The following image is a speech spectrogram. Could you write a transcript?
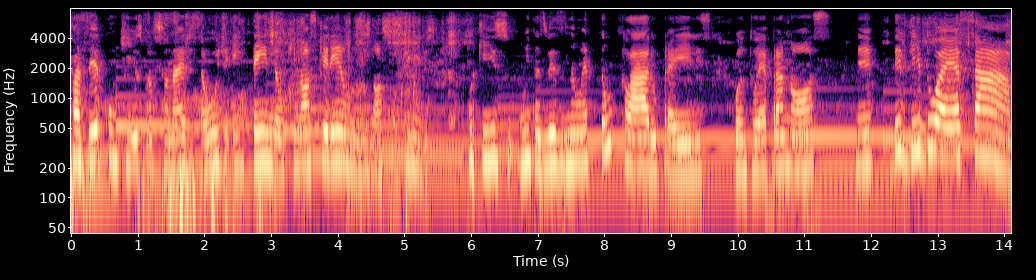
fazer com que os profissionais de saúde entendam que nós queremos os nossos filhos, porque isso muitas vezes não é tão claro para eles quanto é para nós, né? Devido a essa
